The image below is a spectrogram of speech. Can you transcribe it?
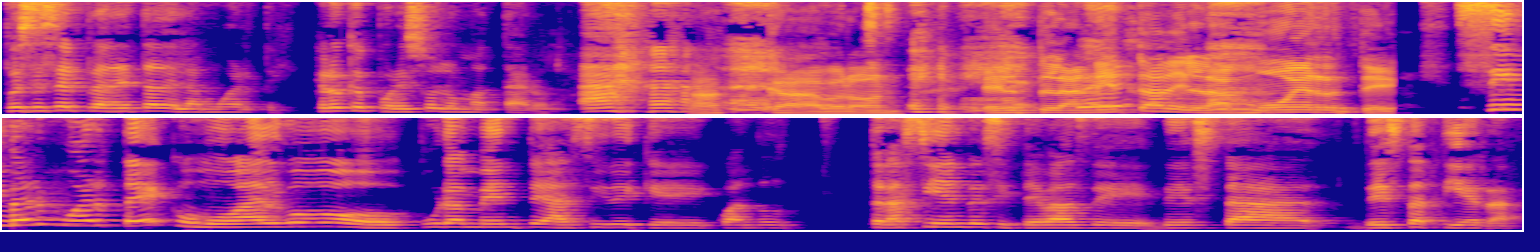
pues es el planeta de la muerte. Creo que por eso lo mataron. ah, cabrón. El planeta de la muerte. Sin ver muerte como algo puramente así de que cuando trasciendes y te vas de, esta, de esta tierra.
